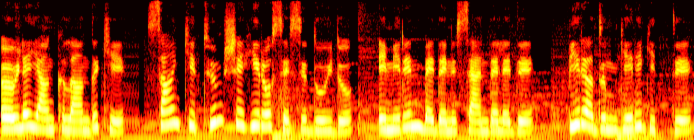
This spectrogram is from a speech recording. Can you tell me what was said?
Öyle yankılandı ki, sanki tüm şehir o sesi duydu, Emir'in bedeni sendeledi, bir adım geri gitti,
